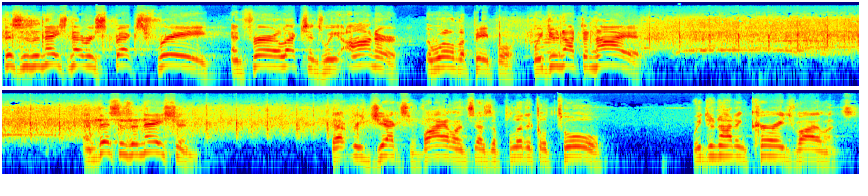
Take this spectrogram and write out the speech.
this is a nation that respects free and fair elections. We honor the will of the people. We do not deny it. And this is a nation that rejects violence as a political tool. We do not encourage violence.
